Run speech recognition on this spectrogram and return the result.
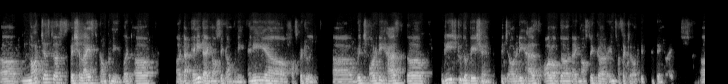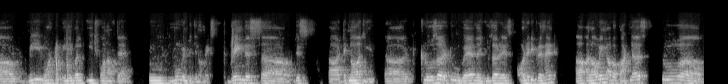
uh, not just a specialized company, but uh, uh, any diagnostic company, any hospital, which already has the reach to the patient, which already has all of the diagnostic infrastructure already built right? Uh, we want to enable each one of them to move into genomics, bring this, uh, this uh, technology uh, closer to where the user is already present, uh, allowing our partners to uh,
